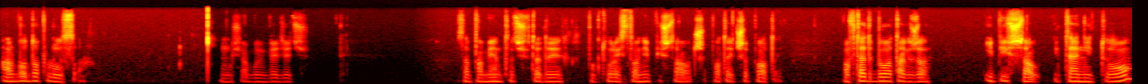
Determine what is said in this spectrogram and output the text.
albo do plusa. Musiałbym wiedzieć, zapamiętać wtedy, po której stronie piszczało, czy po tej, czy po tej. Bo wtedy było tak, że i piszczał i ten, i tu,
